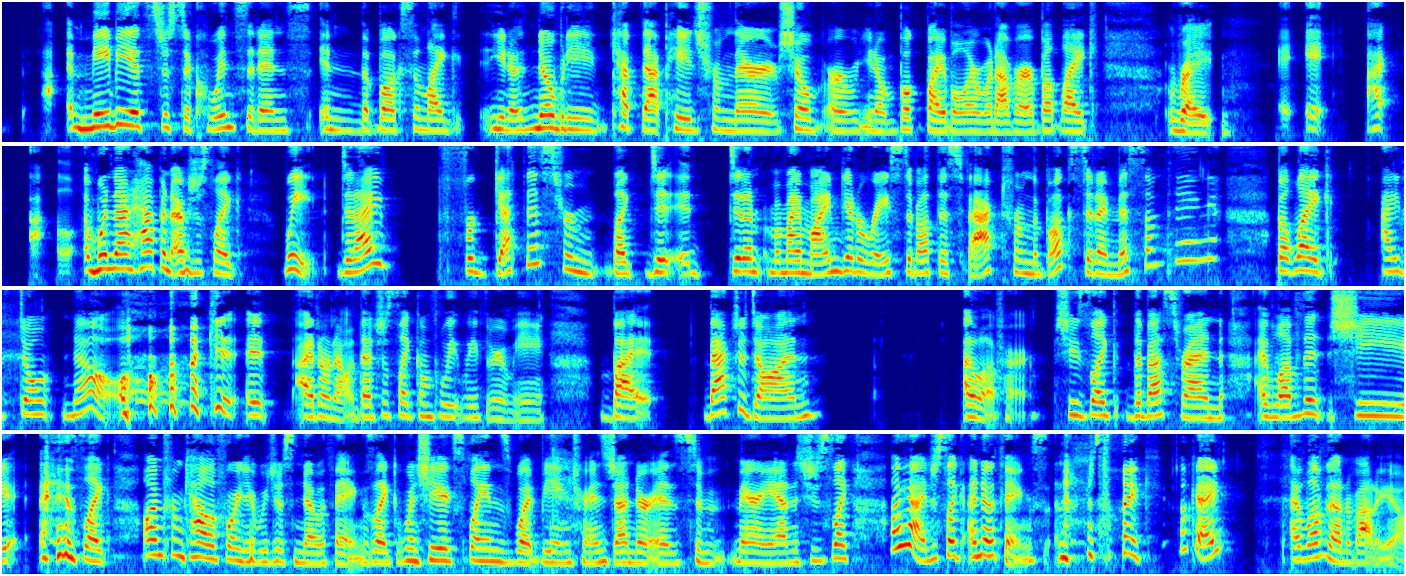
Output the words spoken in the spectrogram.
maybe it's just a coincidence in the books and like you know nobody kept that page from their show or you know book bible or whatever but like Right. it, I, I when that happened, I was just like, wait, did I forget this from like did it, did my mind get erased about this fact from the books? Did I miss something? But like I don't know. like it, it I don't know. That just like completely threw me. But back to Dawn. I love her. She's like the best friend. I love that she is like, oh, I'm from California. We just know things. Like when she explains what being transgender is to Mary Anne, and she's just like, oh yeah, I just like, I know things. And I'm just like, okay. I love that about you.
